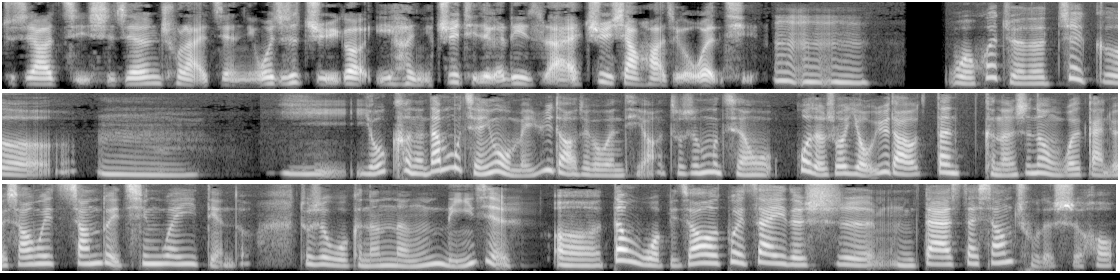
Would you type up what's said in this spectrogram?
就是要挤时间出来见你，我只是举一个以很具体的一个例子来具象化这个问题。嗯嗯嗯，我会觉得这个，嗯，有可能，但目前因为我没遇到这个问题啊，就是目前我或者说有遇到，但可能是那种我感觉稍微相对轻微一点的，就是我可能能理解。呃，但我比较会在意的是，嗯，大家在相处的时候，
